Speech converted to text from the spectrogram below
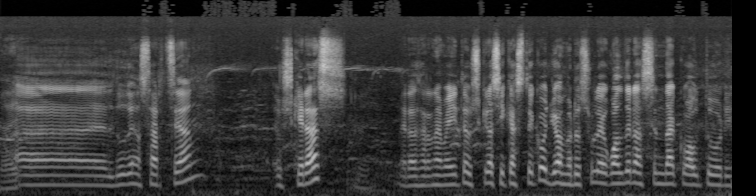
Bai. eh, heldu den sartzean, euskeraz. Beraz, erran behita, euskeraz ikasteko, joan berduzula egualdera zendako auto hori.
